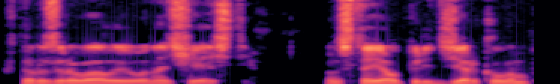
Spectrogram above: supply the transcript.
что разрывало его на части. Он стоял перед зеркалом,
